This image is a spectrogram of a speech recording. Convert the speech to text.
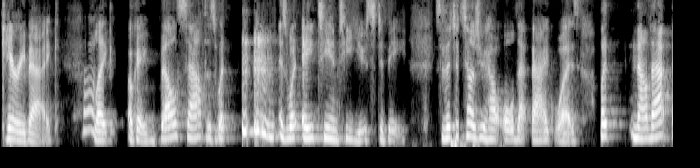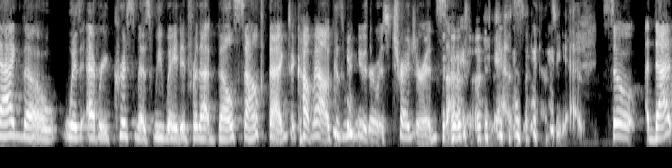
carry bag. Huh. Like, okay, Bell South is what is what AT&T used to be. So that just tells you how old that bag was. But now that bag though was every Christmas we waited for that Bell South bag to come out because we knew there was treasure inside. yes, yes, yes. So that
